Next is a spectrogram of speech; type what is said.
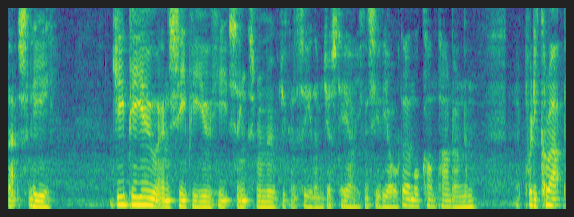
That's the GPU and CPU heat sinks removed. You can see them just here. You can see the old thermal compound on them. They're pretty crap.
